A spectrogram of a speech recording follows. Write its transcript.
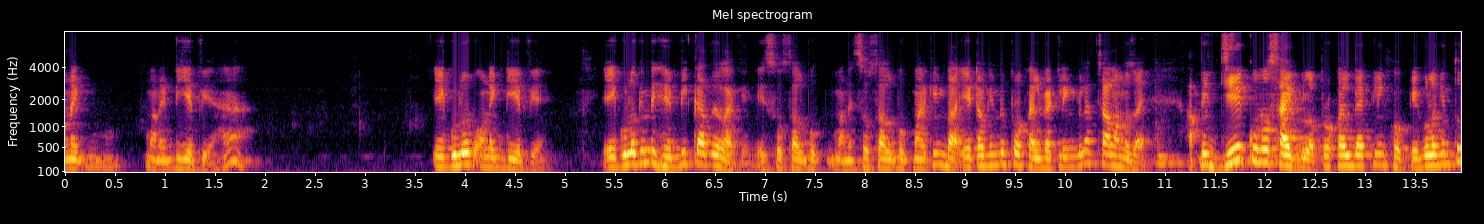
অনেক মানে ডিএপিএ হ্যাঁ? এগুলোর অনেক ডিএপি এগুলো কিন্তু হেভি কাজে লাগে। এই সোশ্যাল বুক মানে সোশ্যাল বুক মার্কিং বা এটাও কিন্তু প্রোফাইল ব্যাকলিংগুলো চালানো যায়। আপনি যে কোনো সাইটগুলো প্রোফাইল ব্যাকলিং হোক, এগুলো কিন্তু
